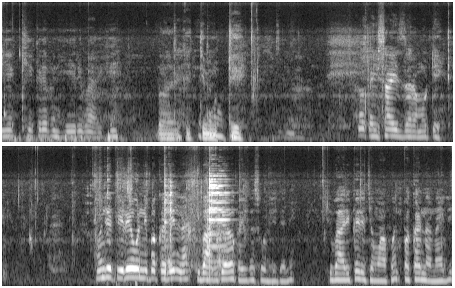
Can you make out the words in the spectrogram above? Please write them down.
एक खेकडे पण हे रे बारके बारीक आहे ती मोठी काही साईज जरा मोठी म्हणजे ती रेवणनी पकडलेली ना ती बारीक आहे काही तर सोडली त्याने ती बारीक आहे त्याच्यामुळे आपण पकडणार नाही ती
